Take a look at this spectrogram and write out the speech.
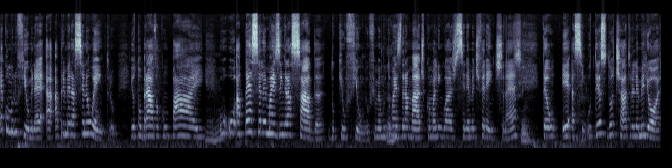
é como no filme, né? A, a primeira cena eu entro e eu tô brava com o pai. O- o- a peça ela é mais engraçada do que o filme. O filme é muito Uhum. mais dramático, é uma linguagem de cinema diferente, né? Sim. Então, e, assim, o texto do teatro ele é melhor,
